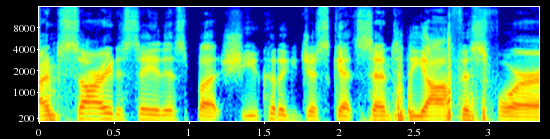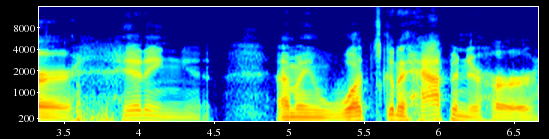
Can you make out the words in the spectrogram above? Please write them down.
I'm sorry to say this, but she could have just get sent to the office for hitting. I mean, what's going to happen to her?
